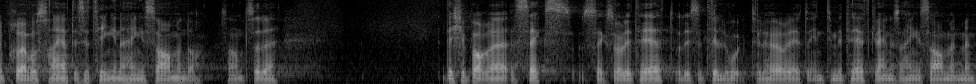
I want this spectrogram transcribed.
jeg prøver å si at disse tingene henger sammen, da, så det, det er ikke bare sex, seksualitet og disse tilhørighet og intimitet-greiene som henger sammen. Men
